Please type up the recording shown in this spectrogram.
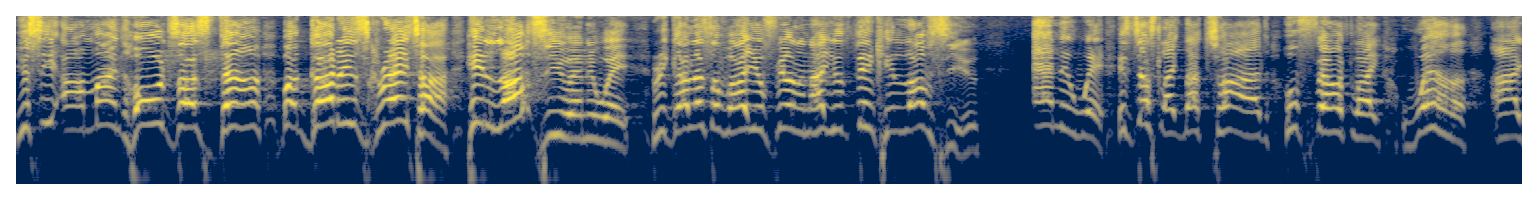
You see, our mind holds us down, but God is greater. He loves you anyway. Regardless of how you feel and how you think, He loves you anyway. It's just like that child who felt like, well, I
